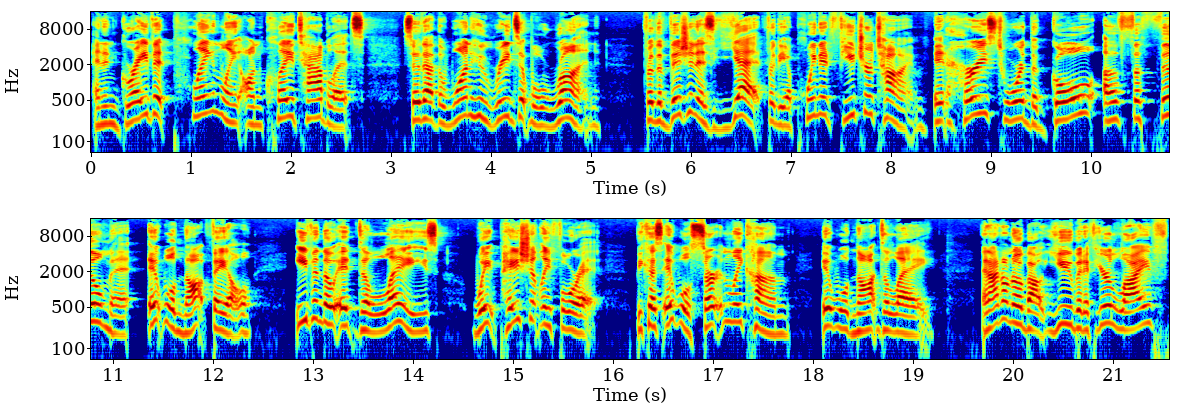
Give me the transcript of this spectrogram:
and engrave it plainly on clay tablets, so that the one who reads it will run. For the vision is yet for the appointed future time. It hurries toward the goal of fulfillment. It will not fail. Even though it delays, wait patiently for it, because it will certainly come. It will not delay. And I don't know about you, but if your life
